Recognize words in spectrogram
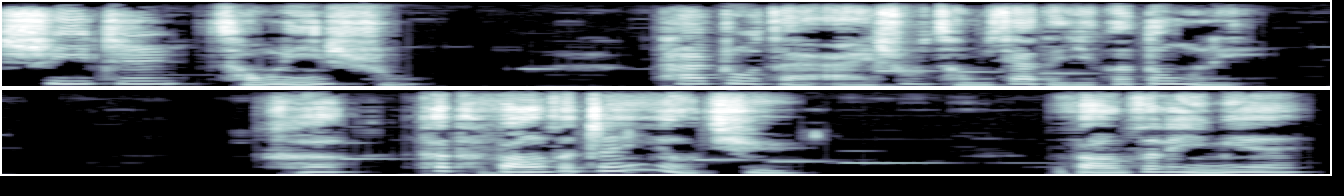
是一只丛林鼠，它住在矮树丛下的一个洞里。呵，它的房子真有趣。房子里面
